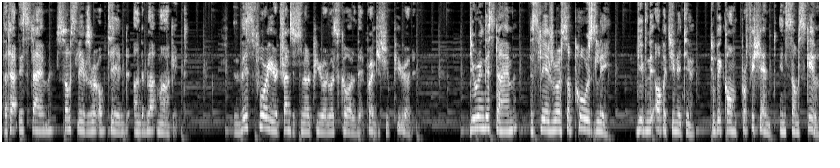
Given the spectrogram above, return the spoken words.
that at this time some slaves were obtained on the black market. This four year transitional period was called the apprenticeship period. During this time, the slaves were supposedly given the opportunity to become proficient in some skill.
